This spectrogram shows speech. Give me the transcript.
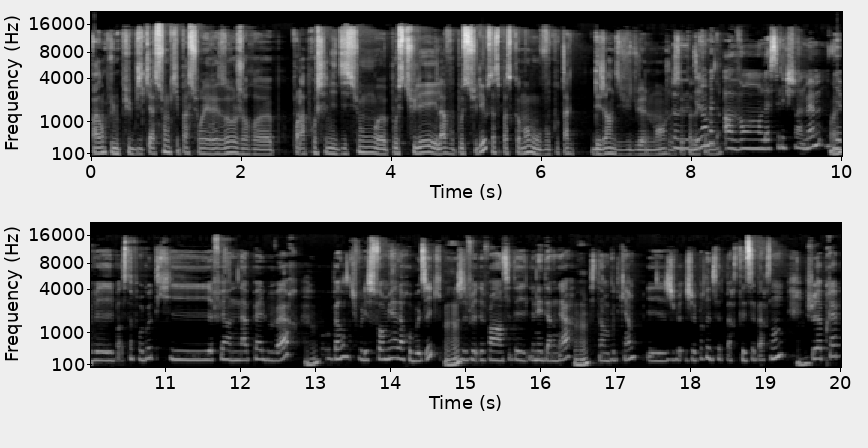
par exemple, une publication qui passe sur les réseaux, genre euh, pour la prochaine édition, euh, postuler, et là vous postulez ou ça se passe comment? Ou On vous contacte déjà individuellement, je sais Euh, pas. déjà, en fait, avant la sélection elle-même, il y avait bah, Staff Rogot qui a fait un appel ouvert Mhm. aux personnes qui voulaient se former à la robotique. Mhm. J'ai fait, enfin, c'était l'année dernière, Mhm. c'était un bootcamp, et je vais, je vais partir de, cette, per- de ces personnes. Puis après,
